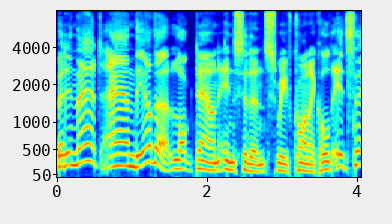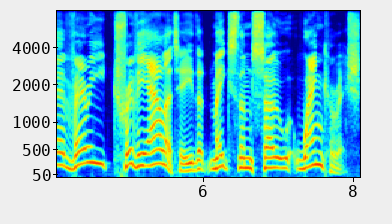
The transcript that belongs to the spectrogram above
But in that and the other lockdown incidents we've chronicled, it's their very triviality that makes them so wankerish.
